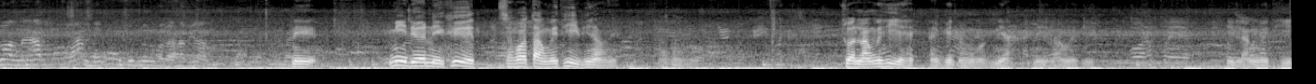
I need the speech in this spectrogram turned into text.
ช่วงนะครับวันหกโมงชุมนุมหมดแล้วครับพี่น้องนี่มีเดือนนี่คือเฉพาะตั้งเวทีพี่น้องนี่ ส่วนหลังเวทีให้ให้พี่น้องเบิ่งเนี่ยนี่หลังเวทีนี่หลังเวที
